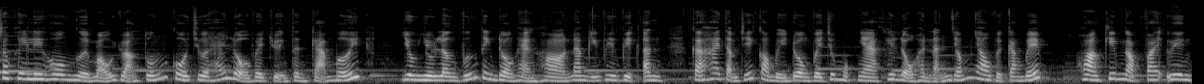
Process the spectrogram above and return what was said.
Sau khi ly hôn, người mẫu Doãn Tuấn cô chưa hé lộ về chuyện tình cảm mới. Dù nhiều lần vướng tin đồn hẹn hò nam diễn viên Việt Anh, cả hai thậm chí còn bị đồn về chung một nhà khi lộ hình ảnh giống nhau về căn bếp. Hoàng Kim Ngọc vai Uyên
